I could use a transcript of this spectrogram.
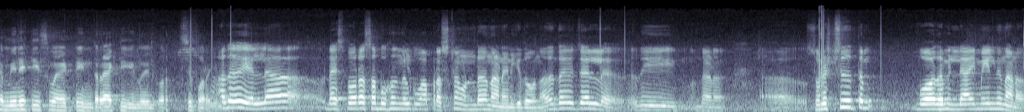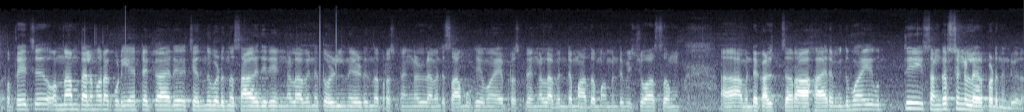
കമ്മ്യൂണിറ്റീസുമായിട്ട് ഇന്ററാക്ട് ചെയ്യുന്നതിൽ കുറച്ച് പുറകിൽ അത് എല്ലാ ഡയസ്പോറ സമൂഹങ്ങൾക്കും ആ പ്രശ്നമുണ്ട് എന്നാണ് എനിക്ക് തോന്നുന്നത്. അതെന്താ വെച്ചാൽ ഈ എന്താണ് സുരക്ഷിതത്വം ബോധമില്ലായ്മയിൽ നിന്നാണ്. പ്രത്യേകിച്ച് ഒന്നാം തലമുറ കുടിയേറ്റക്കാർ ചെന്നുപെടുന്ന സാഹചര്യങ്ങൾ അവന് തൊഴിൽ നേടുന്ന പ്രശ്നങ്ങൾ അവന്റെ സാമൂഹികമായ പ്രശ്നങ്ങൾ അവന്റെ മതം അവന്റെ വിശ്വാസം അവന്റെ കൾച്ചർ ആഹാരം ഇതുമായി ഒത്തിരി സംഘർഷങ്ങളിൽ ഏർപ്പെടുന്നുണ്ട് ഇവർ.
